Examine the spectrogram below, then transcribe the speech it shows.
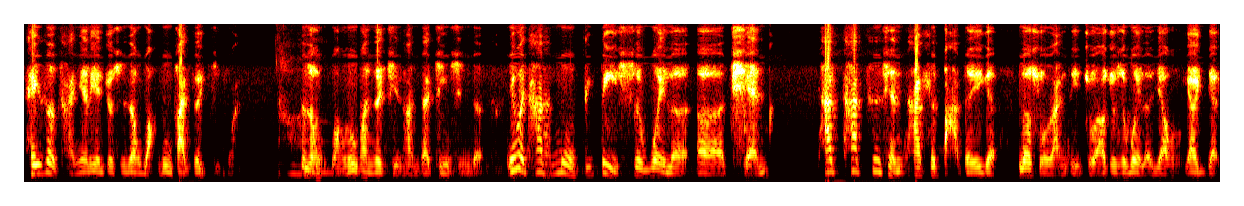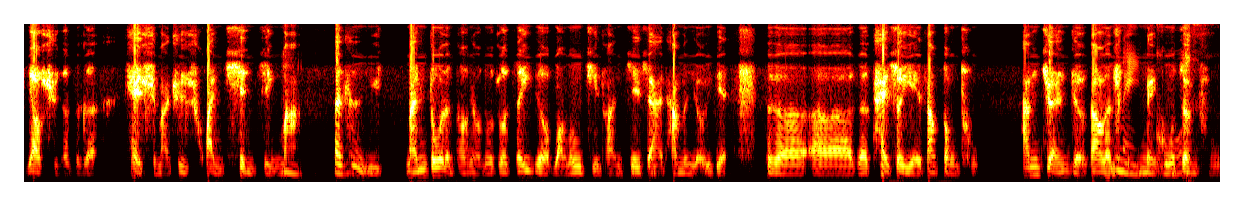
黑色产业链就是这种网络犯罪集团，这种网络犯罪集团在进行的，因为他的目的是为了呃钱。他他之前他是把这一个勒索软体，主要就是为了要要要要取得这个 cash 嘛，去换现金嘛，但是以蛮多的朋友都说，这一个网络集团接下来他们有一点这个呃的太岁爷上动土，他们居然惹到了美国。政府，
